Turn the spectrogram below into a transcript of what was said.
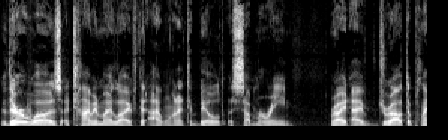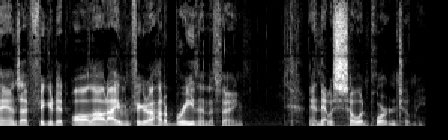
There was a time in my life that I wanted to build a submarine. Right? I drew out the plans, I figured it all out. I even figured out how to breathe in the thing. And that was so important to me.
